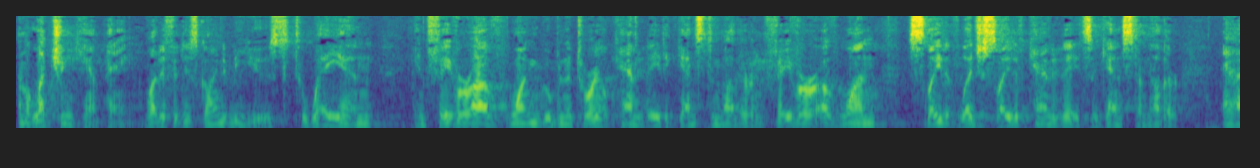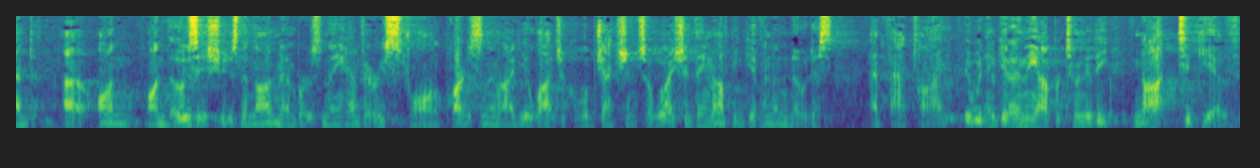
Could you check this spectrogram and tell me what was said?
an election campaign? What if it is going to be used to weigh in in favor of one gubernatorial candidate against another, in favor of one slate of legislative candidates against another? And uh, on on those issues, the non-members may have very strong partisan and ideological objections. So why should they not be given a notice at that time it would and given the opportunity not to give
